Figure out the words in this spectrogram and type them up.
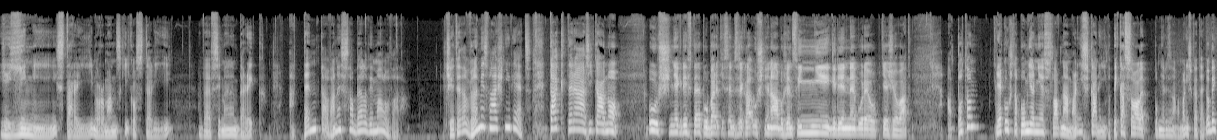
je jiný starý normandský kostelí ve vsi jménem Berwick a ten ta Vanessa Bell vymalovala. Či je to velmi zvláštní věc. Ta, která říká, no, už někdy v té pubertě jsem si řekla, už mě náboženství nikdy nebude obtěžovat. A potom, jako už ta poměrně slavná malířka, není to Picasso, ale poměrně známá malířka té doby,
